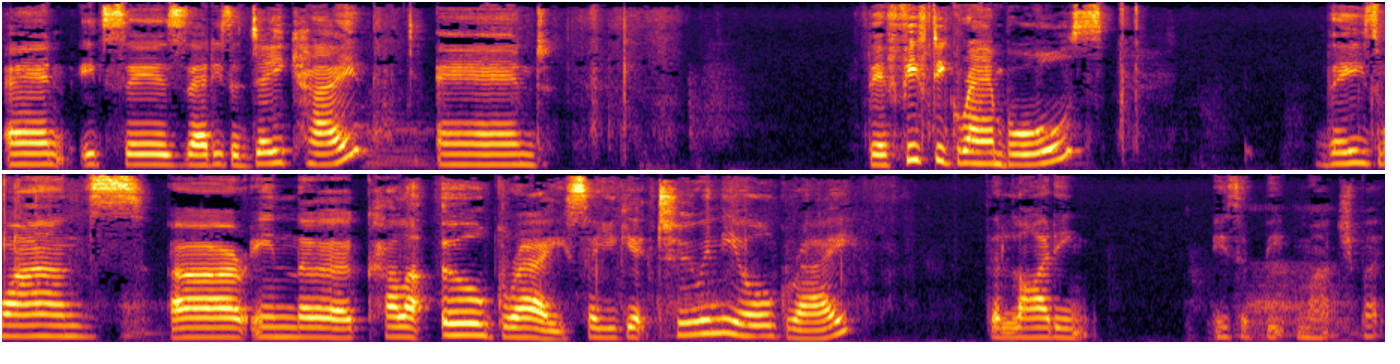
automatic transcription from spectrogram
and it says that is a DK and they're 50 gram balls these ones are in the color Earl Grey. So you get two in the Earl Grey. The lighting is a bit much but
